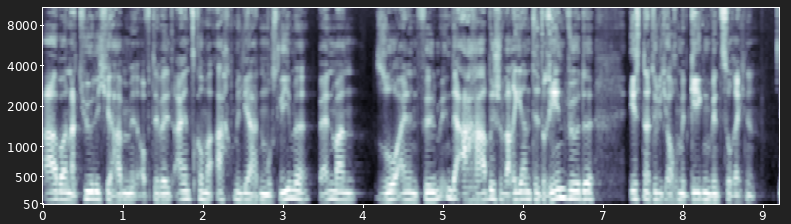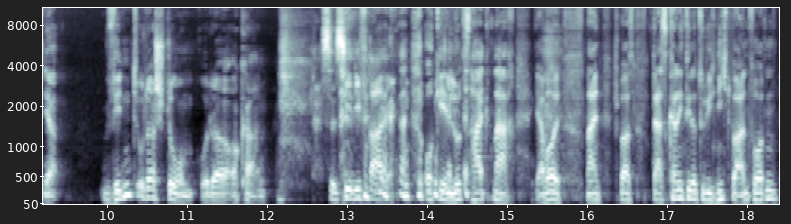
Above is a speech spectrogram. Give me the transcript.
Aber natürlich, wir haben auf der Welt 1,8 Milliarden Muslime. Wenn man so einen Film in der arabischen Variante drehen würde, ist natürlich auch mit Gegenwind zu rechnen. Ja. Wind oder Sturm oder Orkan? Das ist hier die Frage. okay, Lutz hakt nach. Jawohl. Nein, Spaß. Das kann ich dir natürlich nicht beantworten.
